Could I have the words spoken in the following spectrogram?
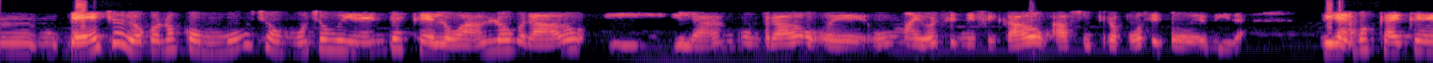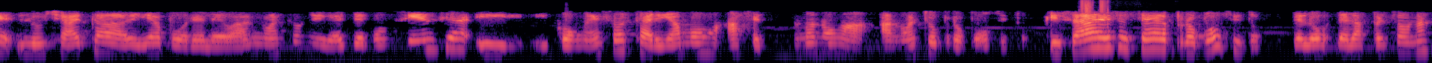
Mm, de hecho, yo conozco muchos, muchos videntes que lo han logrado y, le han encontrado eh, un mayor significado a su propósito de vida. Digamos que hay que luchar cada día por elevar nuestro nivel de conciencia y, con eso estaríamos acercándonos a, nuestro propósito. Quizás ese sea el propósito de, los de las personas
